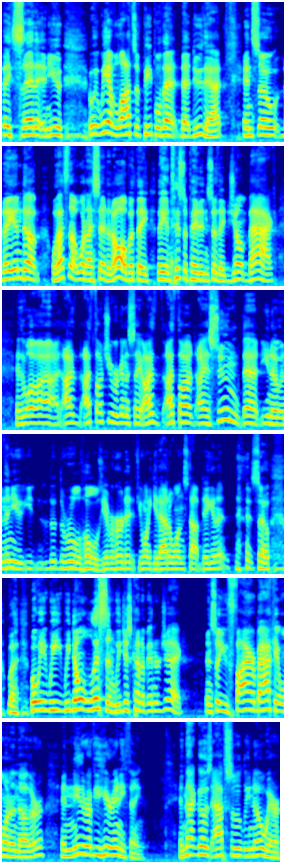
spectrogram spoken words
they said it and you we have lots of people that that do that. And so they end up well that's not what i said at all but they they anticipated and so they jump back and well i i, I thought you were going to say i i thought i assumed that you know and then you, you the, the, rule of holes. You ever heard it? If you want to get out of one stop digging it. So but but we, we we don't listen. We just kind of interject. And so you fire back at one another and neither of you hear anything and that goes absolutely nowhere.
